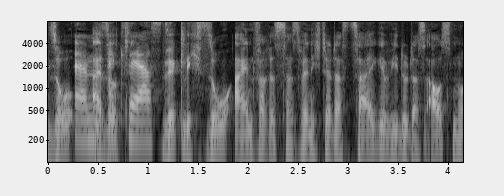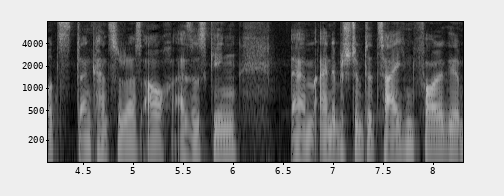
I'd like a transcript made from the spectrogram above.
So, ähm, also erklärst. wirklich so einfach ist das. Wenn ich dir das zeige, wie du das ausnutzt, dann kannst du das auch. Also es ging ähm, eine bestimmte Zeichenfolge,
